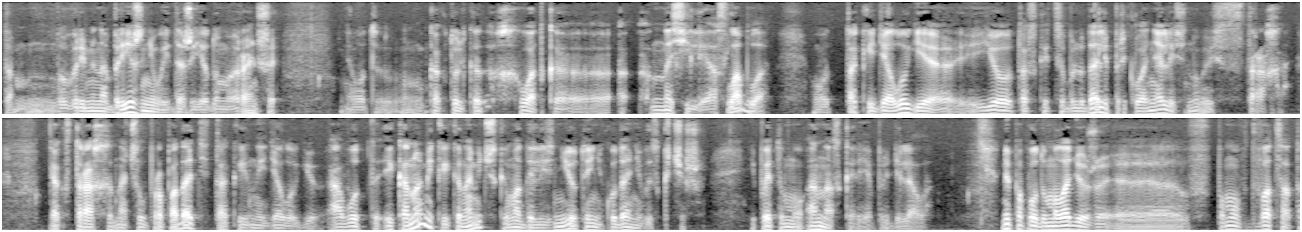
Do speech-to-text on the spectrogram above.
там, во времена Брежнева и даже, я думаю, раньше – вот, как только хватка насилия ослабла, вот, так идеология ее, так сказать, соблюдали, преклонялись, ну, из страха. Как страх начал пропадать, так и на идеологию. А вот экономика, экономическая модель, из нее ты никуда не выскочишь. И поэтому она скорее определяла. Ну и по поводу молодежи, э, по-моему, в 2020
